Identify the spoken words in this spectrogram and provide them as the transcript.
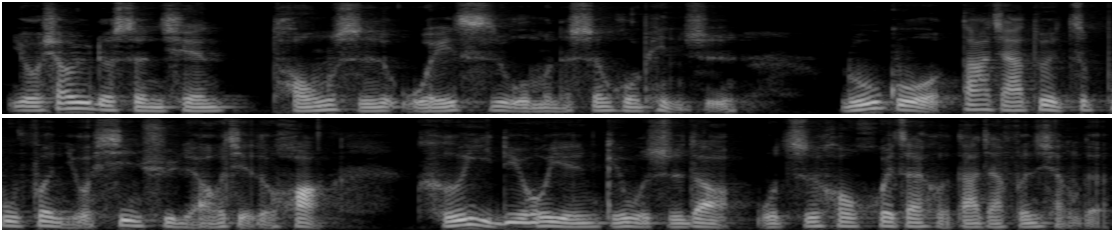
有效率的省钱，同时维持我们的生活品质。如果大家对这部分有兴趣了解的话，可以留言给我知道，我之后会再和大家分享的。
